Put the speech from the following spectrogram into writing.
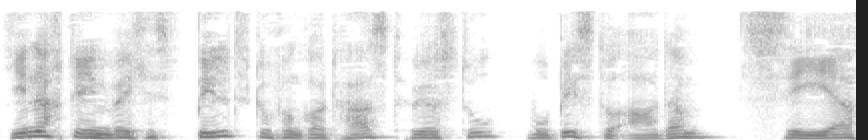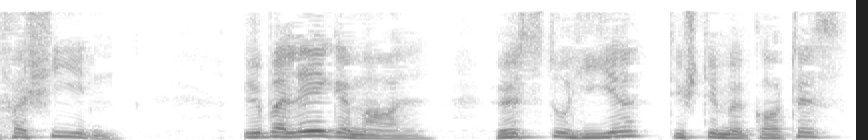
Je nachdem, welches Bild du von Gott hast, hörst du, wo bist du, Adam, sehr verschieden. Überlege mal, hörst du hier die Stimme Gottes,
